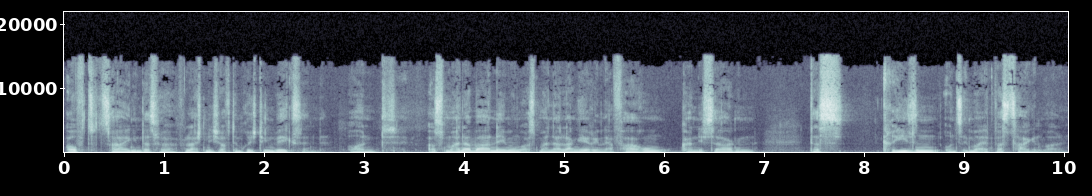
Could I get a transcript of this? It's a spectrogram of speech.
aufzuzeigen, dass wir vielleicht nicht auf dem richtigen Weg sind. Und aus meiner Wahrnehmung, aus meiner langjährigen Erfahrung kann ich sagen, dass Krisen uns immer etwas zeigen wollen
